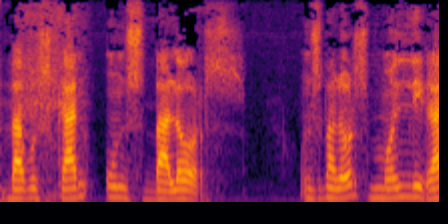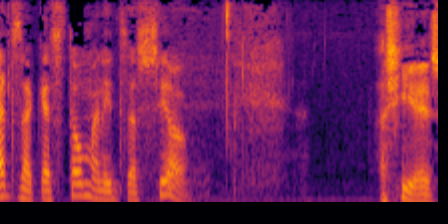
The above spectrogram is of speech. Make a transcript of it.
Va buscant uns valors, uns valors molt lligats a aquesta humanització. Així és,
